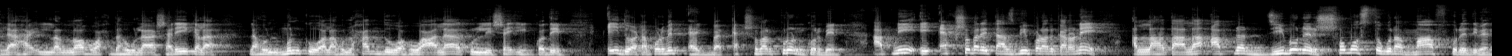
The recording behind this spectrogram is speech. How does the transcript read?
ইলাহা ইল্লাল্লাহু ওয়াহদাহু শারীকা লা, লাহুল মুলকু ওয়া লাহুল হামদু হুয়া আলা কুল্লি শাইইন কদির। এই দোয়াটা পড়বেন একবার একশো বার পূরণ করবেন। আপনি এই একশো বার এই তাসবি পড়ার কারণে আল্লাহ তাআলা আপনার জীবনের সমস্ত গুণা মাফ করে দিবেন।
